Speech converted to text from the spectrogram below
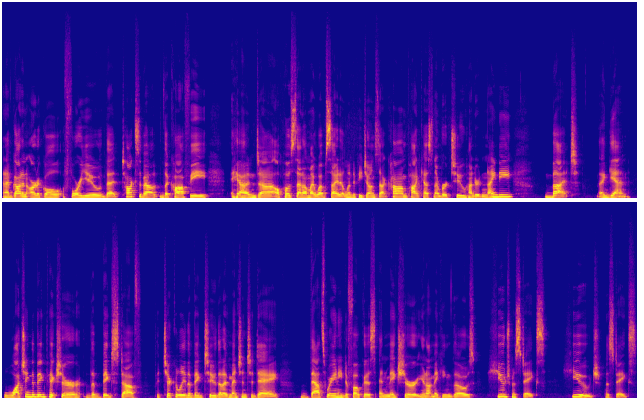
And I've got an article for you that talks about the coffee, and uh, I'll post that on my website at lindapjones.com, podcast number 290. But again, watching the big picture, the big stuff, particularly the big two that I've mentioned today, that's where you need to focus and make sure you're not making those huge mistakes, huge mistakes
